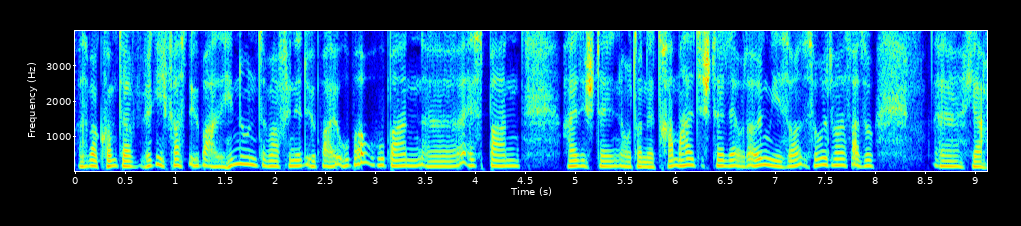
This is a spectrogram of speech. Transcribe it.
Also man kommt da wirklich fast überall hin und man findet überall U-Bahn, äh, S-Bahn-Haltestellen oder eine Tram-Haltestelle oder irgendwie so, so etwas. Also äh, ja,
